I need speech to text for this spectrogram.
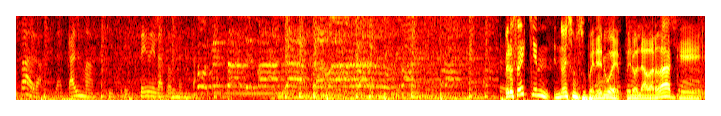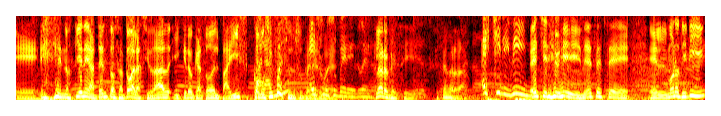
Paga, la calma que precede la tormenta. Pero ¿sabes quién no es un superhéroe? Pero la verdad que eh, nos tiene atentos a toda la ciudad y creo que a todo el país como Para si fuese un superhéroe. Es un superhéroe. Claro que sí, es verdad. Es Chiribín. Es Chiribín, es este el mono tití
